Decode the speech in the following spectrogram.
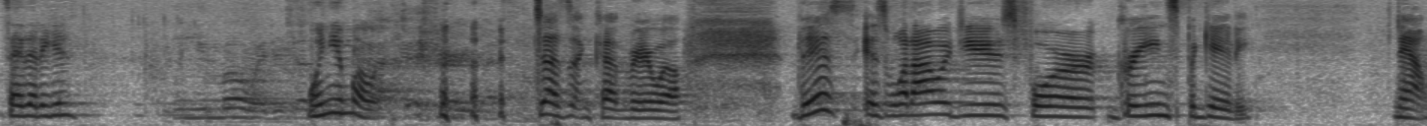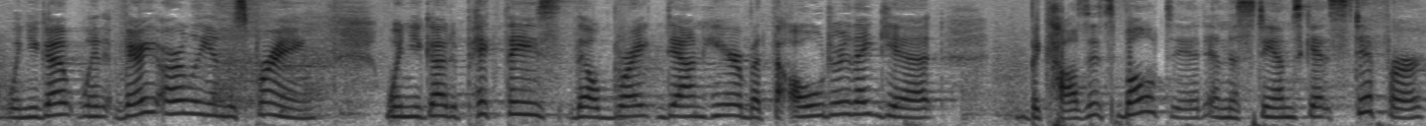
Say that again. When you mow it, it doesn't. When you mow cut it. very well. Doesn't cut very well. This is what I would use for green spaghetti. Now, when you go, when, very early in the spring, when you go to pick these, they'll break down here, but the older they get, because it's bolted and the stems get stiffer,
